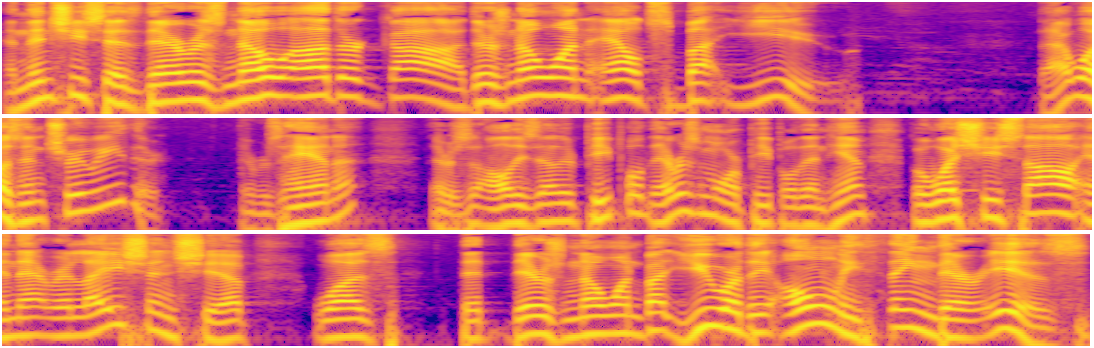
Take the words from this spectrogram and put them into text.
And then she says, There is no other God. There's no one else but you. That wasn't true either. There was Hannah. There was all these other people. There was more people than him. But what she saw in that relationship was that there's no one but you are the only thing there is.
